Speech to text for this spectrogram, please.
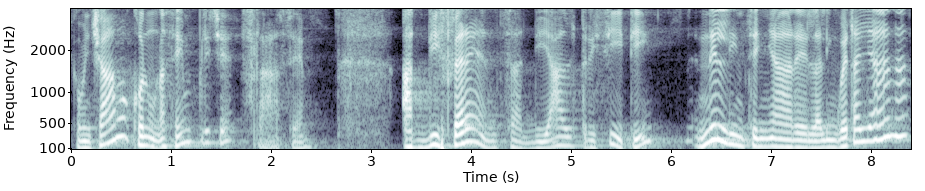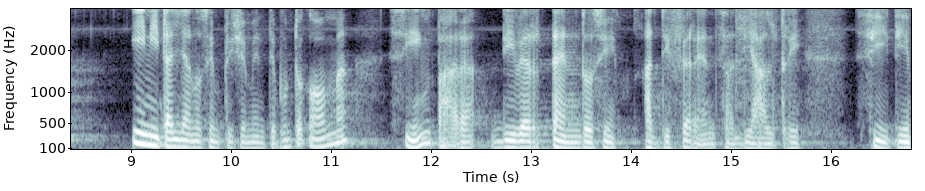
Cominciamo con una semplice frase. A differenza di altri siti, nell'insegnare la lingua italiana, in italianosemplicemente.com si impara divertendosi, a differenza di altri siti.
